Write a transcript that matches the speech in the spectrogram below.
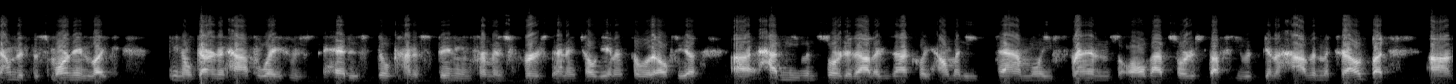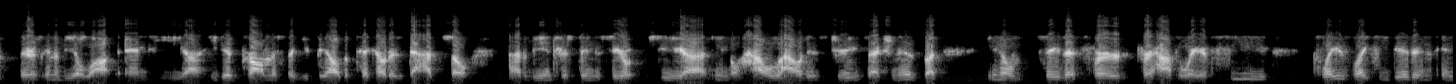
sounded this morning like you know Garnet Hathaway, whose head is still kind of spinning from his first NHL game in Philadelphia, uh, hadn't even sorted out exactly how many family, friends, all that sort of stuff he was going to have in the crowd. But um, there's going to be a lot, and he uh, he did promise that you'd be able to pick out his dad. So that'll be interesting to see see uh, you know how loud his cheering section is. But you know, say this for for Hathaway, if he plays like he did in, in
